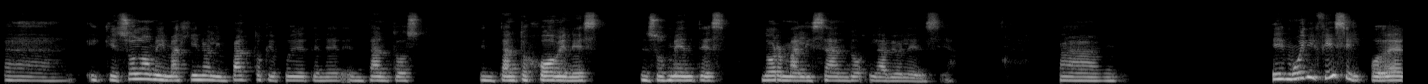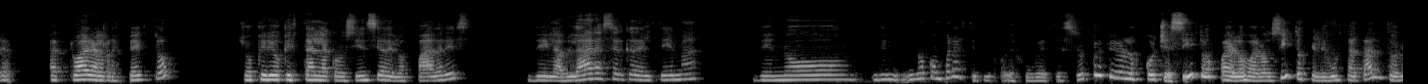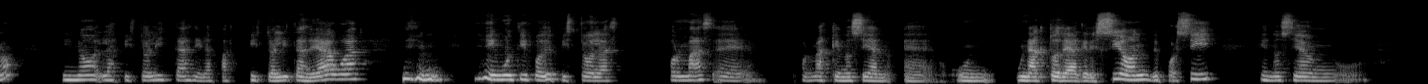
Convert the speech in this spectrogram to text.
Ah, y que solo me imagino el impacto que puede tener en tantos, en tantos jóvenes, en sus mentes, normalizando la violencia. es muy difícil poder actuar al respecto. Yo creo que está en la conciencia de los padres del hablar acerca del tema, de no, no comprar este tipo de juguetes. Yo prefiero los cochecitos para los varoncitos que les gusta tanto, ¿no? Y no las pistolitas ni las pistolitas de agua, ni ningún tipo de pistolas, por más, eh, por más que no sean eh, un, un, acto de agresión de por sí, que no, sean,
